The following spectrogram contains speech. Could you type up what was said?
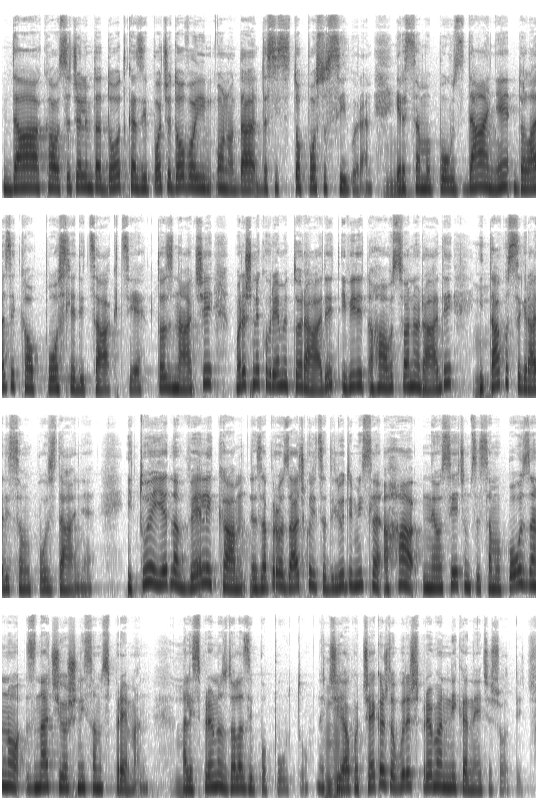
da kao sad želim da dotkaz i početi ovo i ono da, da si 100% siguran. Mm. Jer samopouzdanje dolazi kao posljedica akcije. To znači, moraš neko vrijeme to raditi i vidjeti aha, ovo stvarno radi i mm. tako se gradi samopouzdanje. I tu je jedna velika zapravo začkoljica da ljudi misle aha, ne osjećam se samopouzdano, znači još nisam spreman. Mm. ali spremnost dolazi po putu. Znači, mm. ako čekaš da budeš spreman, nikad nećeš otići.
